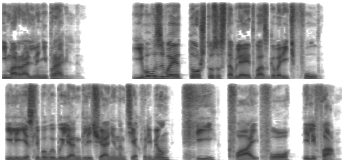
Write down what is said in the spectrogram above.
и морально неправильным. Его вызывает то, что заставляет вас говорить «фу», или, если бы вы были англичанином тех времен, «фи», «фай», «фо» или «фам»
